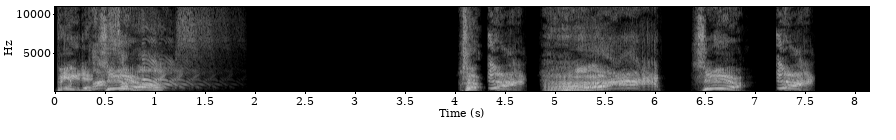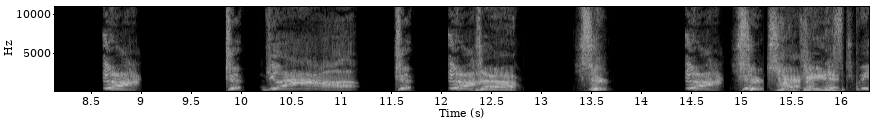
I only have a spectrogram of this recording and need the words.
Beat it! How can this be?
